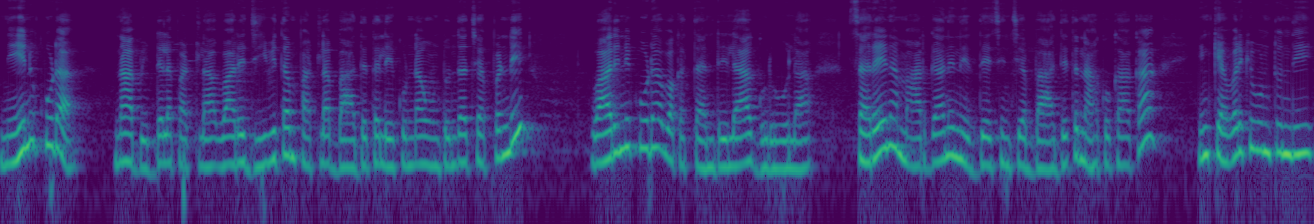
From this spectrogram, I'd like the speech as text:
నేను కూడా నా బిడ్డల పట్ల వారి జీవితం పట్ల బాధ్యత లేకుండా ఉంటుందా చెప్పండి? వారిని కూడా ఒక తండ్రిలా గురువులా సరైన మార్గాన్ని నిర్దేశించే బాధ్యత నాకు కాక ఇంకెవరికి ఉంటుంది?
